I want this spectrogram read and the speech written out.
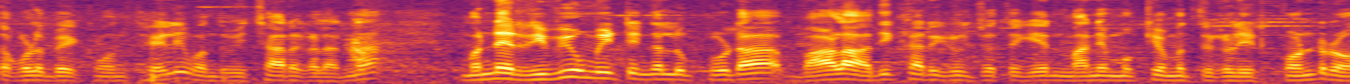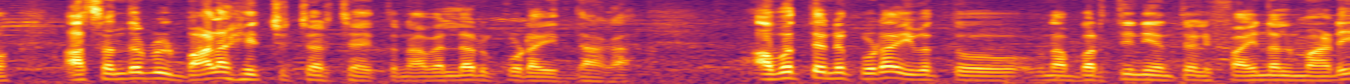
ತಗೊಳ್ಬೇಕು ಅಂತ ಹೇಳಿ ಒಂದು ವಿಚಾರಗಳನ್ನು ಮೊನ್ನೆ ರಿವ್ಯೂ ಮೀಟಿಂಗಲ್ಲೂ ಕೂಡ ಭಾಳ ಅಧಿಕಾರಿಗಳ ಜೊತೆಗೆ ಏನು ಮಾನ್ಯ ಮುಖ್ಯಮಂತ್ರಿಗಳು ಇಟ್ಕೊಂಡ್ರು, ಆ ಸಂದರ್ಭದಲ್ಲಿ ಭಾಳ ಹೆಚ್ಚು ಚರ್ಚೆ ಆಯಿತು. ನಾವೆಲ್ಲರೂ ಕೂಡ ಇದ್ದಾಗ. ಅವತ್ತೇನು ಕೂಡ ಇವತ್ತು ನಾವು ಬರ್ತೀನಿ ಅಂತೇಳಿ ಫೈನಲ್ ಮಾಡಿ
